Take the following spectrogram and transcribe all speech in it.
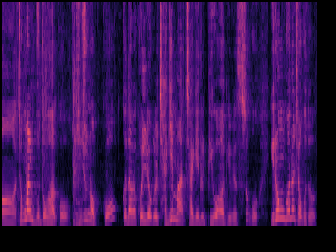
어, 정말 무도하고 기준 없고 그다음에 권력을 자기만 자기를 비호하기 위해서 쓰고 이런 거는 적어도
